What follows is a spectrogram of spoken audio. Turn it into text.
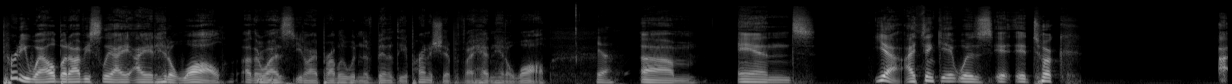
pretty well, but obviously I, I had hit a wall. Otherwise, Mm-hmm. you know, I probably wouldn't have been at the apprenticeship if I hadn't hit a wall Yeah, um, and yeah, I think it was it, it took I,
